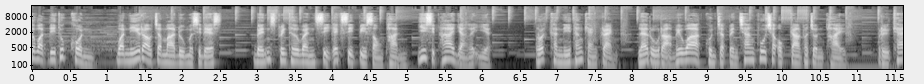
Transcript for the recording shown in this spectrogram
สวัสดีทุกคน วันนี้เราจะมาดู Mercedes-Benz Sprinter Van 4XC ปี 2025 อย่างละเอียด รถคันนี้ทั้งแข็งแกร่ง และหรูหราไม่ว่าคุณจะเป็นช่างผู้ชอบการผจญภัย หรือแค่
